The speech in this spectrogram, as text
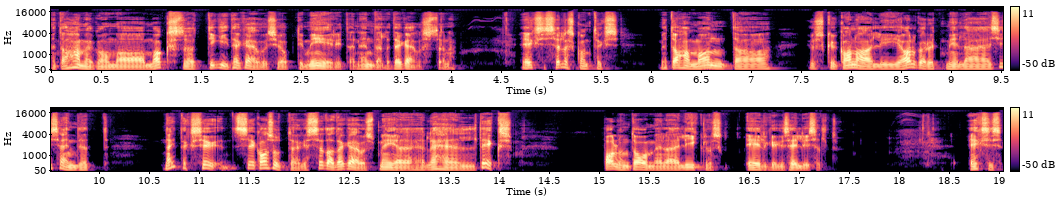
me tahame ka oma maksnud digitegevusi optimeerida nendele tegevustele. ehk siis selles kontekstis me tahame anda justkui kanali algoritmile sisendi, et näiteks see, see kasutaja, kes seda tegevust meie lehel teeks, palun too meile liiklus eelkõige selliselt. ehk siis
